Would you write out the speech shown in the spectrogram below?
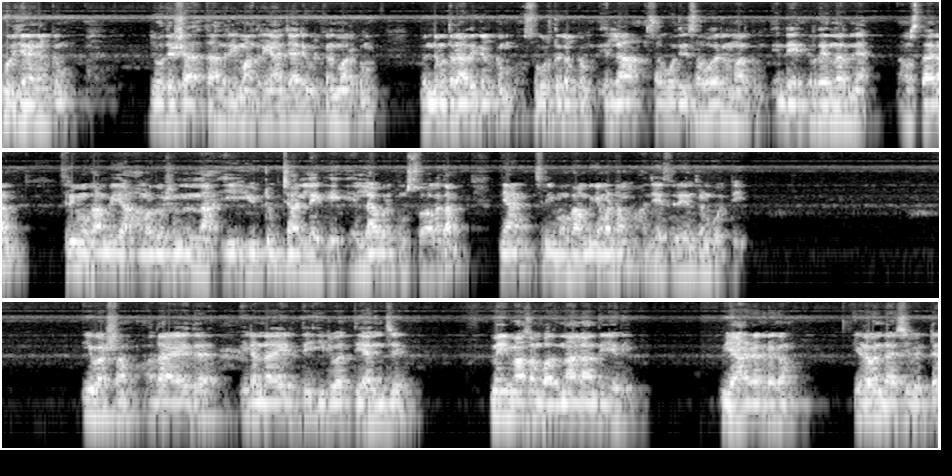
ഗുരുജനങ്ങൾക്കും ജ്യോതിഷ താന്ത്രി മാന്ത്രി ആചാര്യ ഗുരുക്കന്മാർക്കും ബന്ധുമിത്രാദികൾക്കും സുഹൃത്തുക്കൾക്കും എല്ലാ സഹോദരി സഹോദരന്മാർക്കും എന്റെ ഹൃദയം നിറഞ്ഞ നമസ്കാരം. ശ്രീ മൂകാംബിക അമൃതോഷൻ എന്ന ഈ യൂട്യൂബ് ചാനലിലേക്ക് എല്ലാവർക്കും സ്വാഗതം. ഞാൻ ശ്രീ മൂകാംബിക മഠം അജയ് സുരേന്ദ്രൻ പോറ്റി. ഈ വർഷം അതായത് രണ്ടായിരത്തി ഇരുപത്തി അഞ്ച് മെയ് മാസം പതിനാലാം തീയതി വ്യാഴഗ്രഹം ഇടവൻ രാശി വിട്ട്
